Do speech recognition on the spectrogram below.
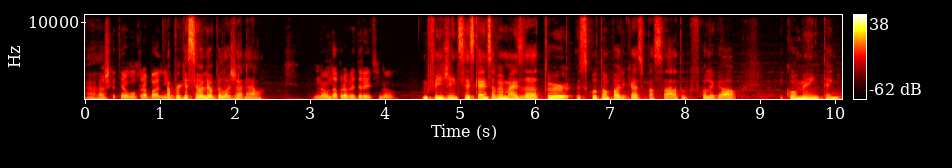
Aham. Acho que tem algum trabalhinho. Ah, porque você olhou pela janela? Não dá pra ver direito, não. Enfim, gente, vocês querem saber mais da tour? Escutam o podcast passado, que ficou legal. E comentem,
